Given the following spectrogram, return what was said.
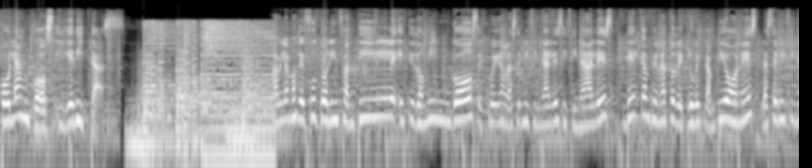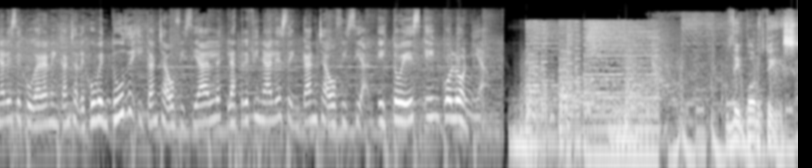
Polancos, Higueritas. Hablamos de fútbol infantil. Este domingo se juegan las semifinales y finales del Campeonato de Clubes Campeones. Las semifinales se jugarán en cancha de juventud y cancha oficial. Las tres finales en cancha oficial. Esto es en Colonia. Deportes.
